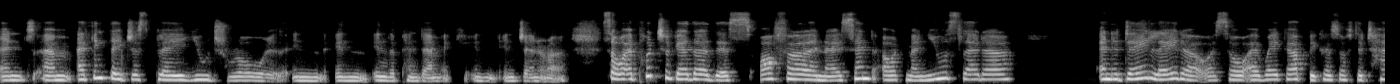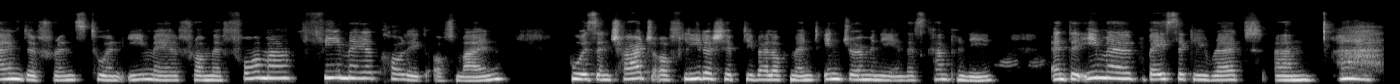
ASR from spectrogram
and um, I think they just play a huge role in in in the pandemic in in general. So I put together this offer and I sent out my newsletter. And a day later or so, I wake up because of the time difference to an email from a former female colleague of mine who is in charge of leadership development in Germany in this company. And the email basically read, um, ah,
